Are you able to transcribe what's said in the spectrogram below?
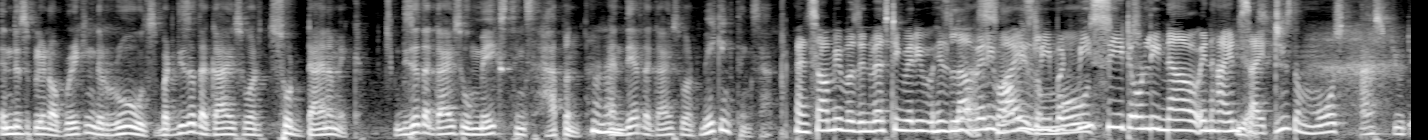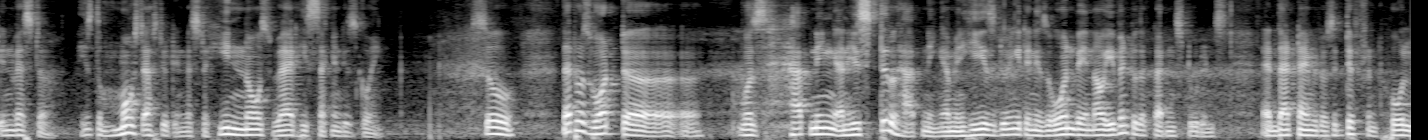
indisciplined or breaking the rules, but these are the guys who are so dynamic. These are the guys who makes things happen, and they're the guys who are making things happen. And Swami was investing very his love Yeah, very Swami wisely, but we see it only now in hindsight. Yes, he's the most astute investor. He's the most astute investor. He knows where his second is going. So that was what uh, uh, was happening, and is still happening. I mean, he is doing it in his own way now, even to the current students. At that time, it was a different, whole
